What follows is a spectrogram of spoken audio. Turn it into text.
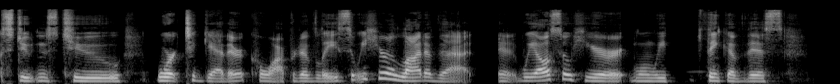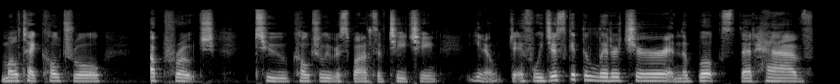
students to work together cooperatively. So, we hear a lot of that. Uh, we also hear when we think of this multicultural approach to culturally responsive teaching, you know, if we just get the literature and the books that have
